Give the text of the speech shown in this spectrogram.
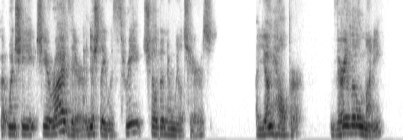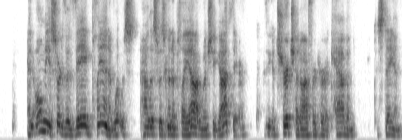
But when she, she arrived there initially with three children in wheelchairs, a young helper, very little money, and only a sort of a vague plan of what was how this was going to play out when she got there. I think a church had offered her a cabin to stay in.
